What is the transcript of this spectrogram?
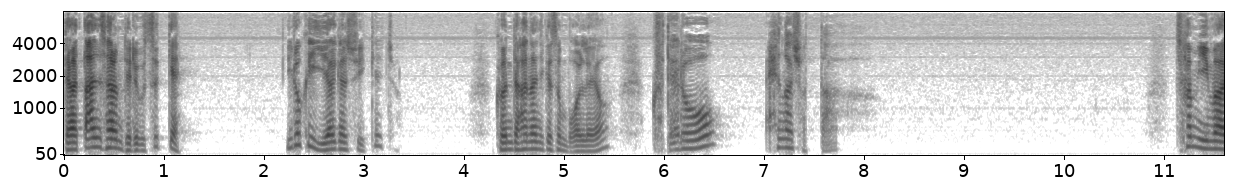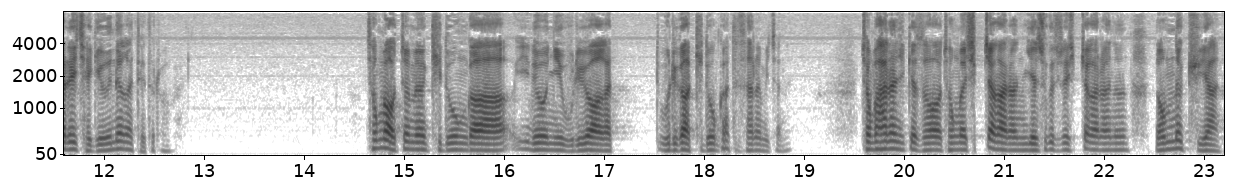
내가 딴 사람 데리고 쓸게. 이렇게 이야기할 수 있겠죠. 그런데 하나님께서 뭘 해요? 그대로 행하셨다. 참 이 말이 제게 은혜가 되더라고요. 정말 어쩌면 기도원과 이론이 우리와 같, 우리가 기도원 같은 사람이잖아요. 정말 하나님께서 정말 십자가라는 예수 그리스도의 십자가라는 너무나 귀한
